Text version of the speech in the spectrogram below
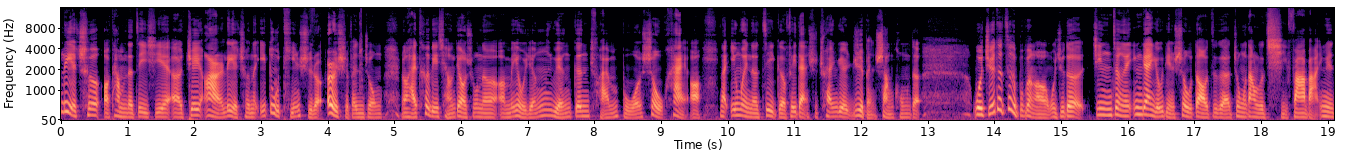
列车哦、他们的这些呃 JR 列车呢，一度停驶了二十分钟，然后还特别强调说呢，呃，没有人员跟船舶受害啊。那因为呢，这个飞弹是。穿越日本上空的，我觉得这个部分啊，我觉得金正恩应该有点受到这个中国大陆的启发吧，因为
